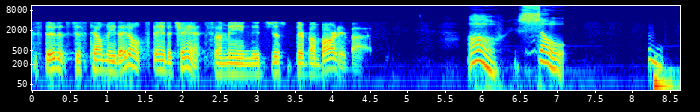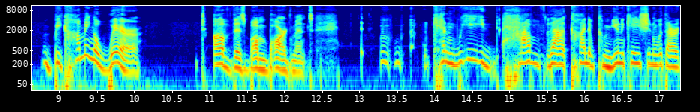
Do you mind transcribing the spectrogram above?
the students just tell me they don't stand a chance. I mean it's just they're bombarded by it. Oh so becoming aware of this bombardment can we have that kind of communication with our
